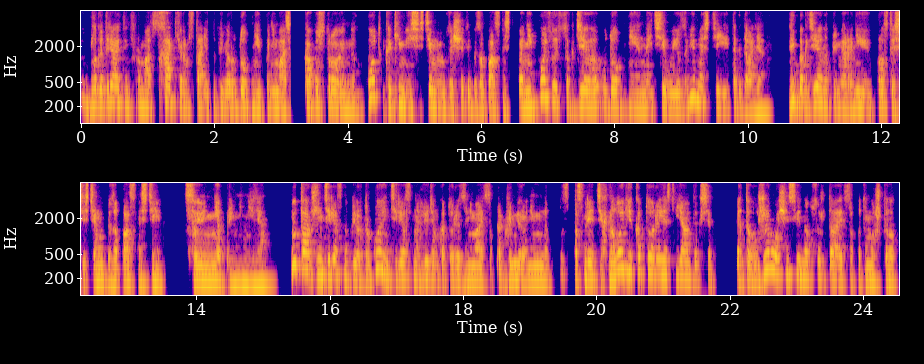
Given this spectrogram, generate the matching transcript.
благодаря этой информации хакерам станет, например, удобнее понимать, как устроен код, какими системами защиты безопасности они пользуются, где удобнее найти уязвимости и так далее. Либо где, например, они просто систему безопасности свою не применили. Ну, также интересно, например, другое интересно людям, которые занимаются программированием, именно посмотреть технологии, которые есть в Яндексе. Это уже очень сильно обсуждается, потому что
